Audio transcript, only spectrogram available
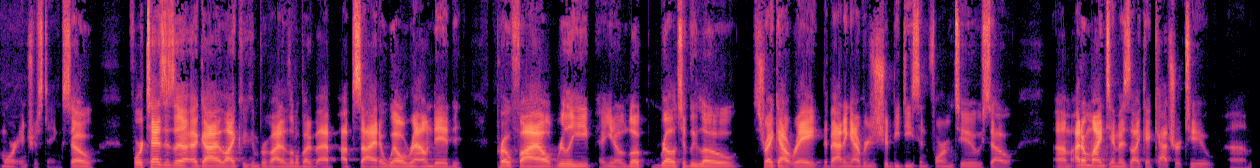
more interesting. So Fortes is a, a guy I like who can provide a little bit of up- upside, a well-rounded profile, really, uh, you know, low, relatively low strikeout rate. The batting averages should be decent for him too. So um, I don't mind him as like a catcher too. Um,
